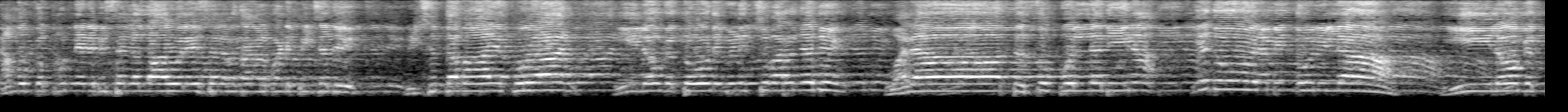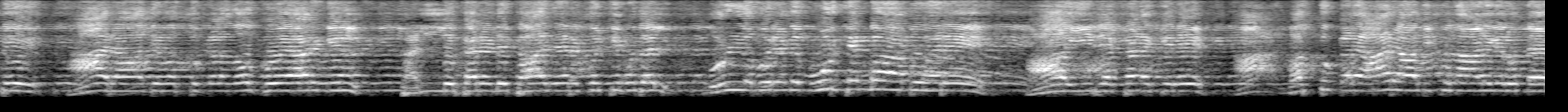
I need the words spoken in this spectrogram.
നമുക്ക് പുണ്യ നബി സല്ലല്ലാഹു അലൈഹി വസല്ലം തങ്ങൾ പഠിപ്പിച്ചത്. വിശുദ്ധമായ ഖുർആൻ ഈ ലോകത്തോട് വിളിച്ചു പറഞ്ഞത് വലാ തസുബ്ബുല്ലദീന യദൂന മിൻ ദൂനില്ലാഹ് ഈ ലോകത്ത് ആരാധ്യ വസ്തുക്കളെ നോക്കുകയാണെങ്കിൽ കല്ല് കരട് കാഞ്ഞര കുറ്റി മുതൽ മുള്ളുപുരട് മൂർഖൻ ബാബു വരെ ആയിരക്കണക്കിന് വസ്തുക്കളെ ആരാധിക്കുന്ന ആളുകളുണ്ട്.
